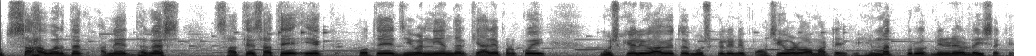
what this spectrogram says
ઉત્સાહવર્ધક અને ધગશ સાથે સાથે એક પોતે જીવનની અંદર ક્યારે પણ કોઈ મુશ્કેલીઓ આવે તો મુશ્કેલીને પહોંચી વળવા માટે હિંમતપૂર્વક નિર્ણયો લઈ શકે.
